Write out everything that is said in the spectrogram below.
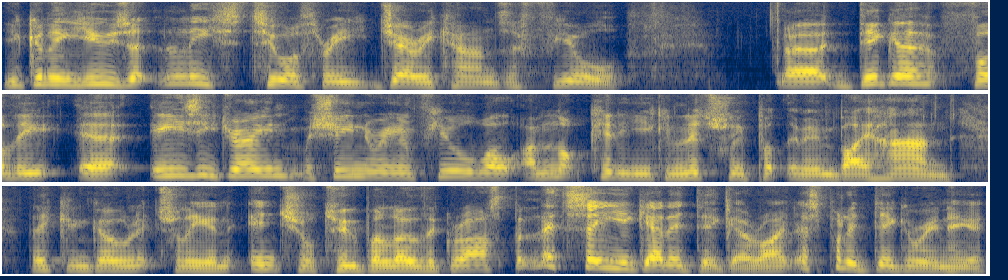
you're going to use at least two or three jerry cans of fuel. Uh, digger for the uh, easy drain, machinery and fuel. Well, I'm not kidding. You can literally put them in by hand. They can go literally an inch or two below the grass. But let's say you get a digger, right? Let's put a digger in here.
